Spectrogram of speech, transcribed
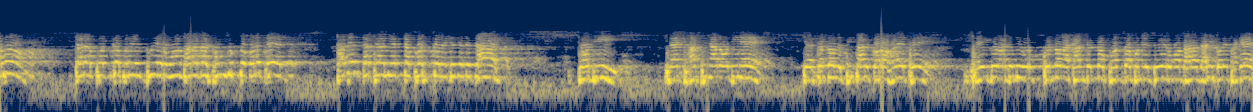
এবং যারা প্রজ্ঞাপনের দুয়ের ধারাটা সংযুক্ত করেছেন, তাদের কাছে আমি একটা প্রশ্ন রেখে যেতে চাই। যদি শেখ হাসিনার অধীনে যে সকল বিচার করা হয়েছে, সেইগুলো যদি অক্ষুণ্ণ রাখার জন্য প্রজ্ঞাপনের দুয়ের ধারা জারি করে থাকেন,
